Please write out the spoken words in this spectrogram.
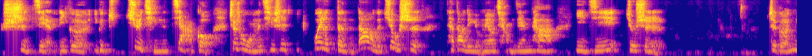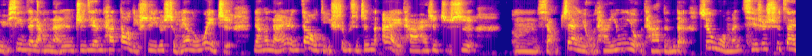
事件，一个一个剧情的架构。就是我们其实为了等到的就是。他到底有没有强奸她，以及就是这个女性在两个男人之间，她到底是一个什么样的位置？两个男人到底是不是真的爱她，还是只是嗯想占有她、拥有她等等？所以我们其实是在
